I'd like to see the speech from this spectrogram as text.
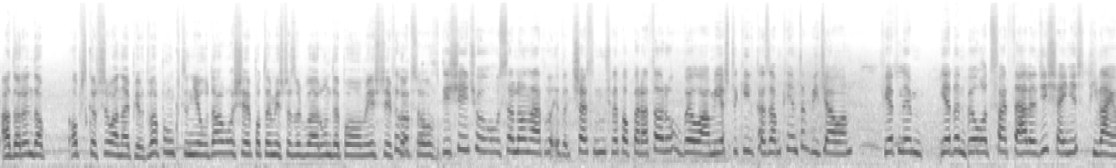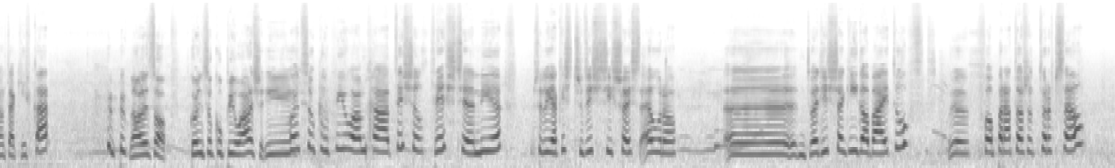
A Dorenda obskoczyła najpierw dwa punkty, nie udało się, potem jeszcze zrobiła rundę po mieście i w końcu... w 10 salonach, trzech operatorów byłam, jeszcze kilka zamkniętych widziałam. W jednym, jeden był otwarty, ale dzisiaj nie spilają takich kart. No ale co, w końcu kupiłaś i... W końcu kupiłam za 1200 lir, czyli jakieś 36 euro, e, 20 gigabajtów e, w operatorze Turkcell.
